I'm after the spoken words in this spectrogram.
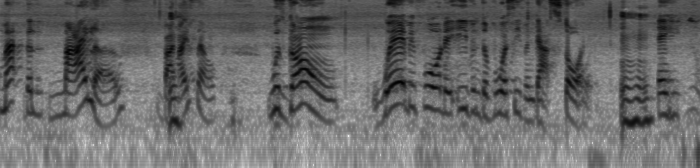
My, the, my love by myself was gone way before the even divorce even got started. Mm-hmm. And he knew.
